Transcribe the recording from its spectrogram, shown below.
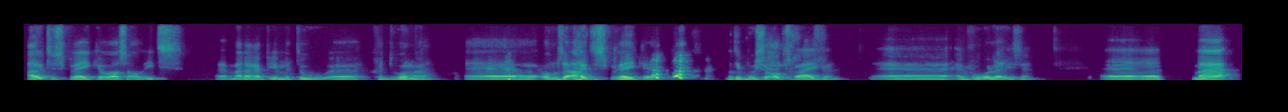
uit te spreken was al iets. Eh, maar daar heb je me toe eh, gedwongen eh, om ze uit te spreken. Want ik moest ze opschrijven en voorlezen. Maar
